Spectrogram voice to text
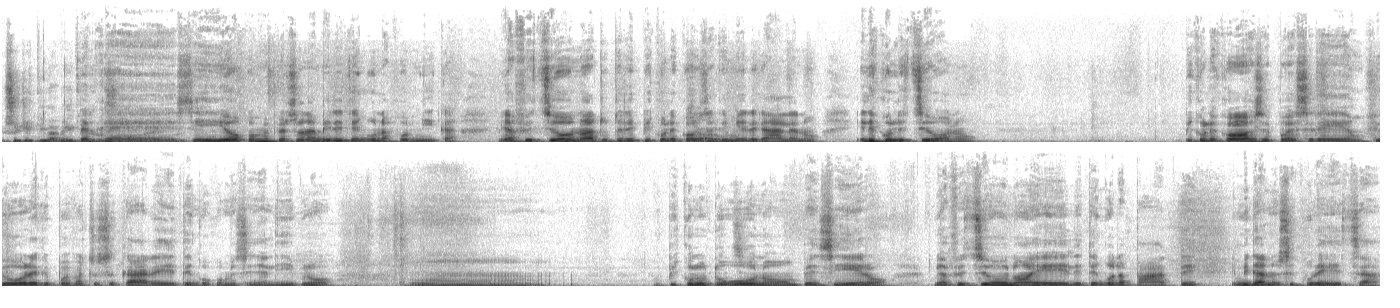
soggettivamente perché so, ecco. sì, io come persona mi ritengo una formica. Mi affeziono a tutte le piccole cose Chiaro. che mi regalano e le colleziono. Piccole cose, può essere un fiore che poi faccio seccare e tengo come segnalibro, un, un piccolo dono, un pensiero. Mi affeziono e le tengo da parte e mi danno sicurezza,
